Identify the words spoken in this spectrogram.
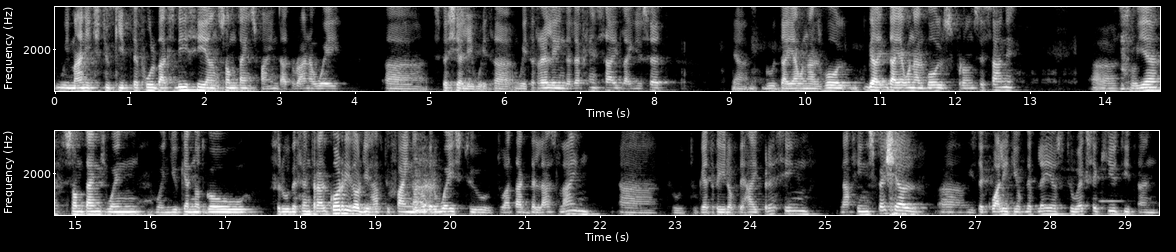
we managed to keep the fullbacks busy and sometimes find that runaway, uh, especially with uh, with Rele in the left hand side, like you said. Yeah, good diagonal ball, diagonal balls from Cesane. Uh, so yeah, sometimes when when you cannot go through the central corridor, you have to find other ways to to attack the last line, uh, to to get rid of the high pressing. Nothing special. Uh, is the quality of the players to execute it, and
